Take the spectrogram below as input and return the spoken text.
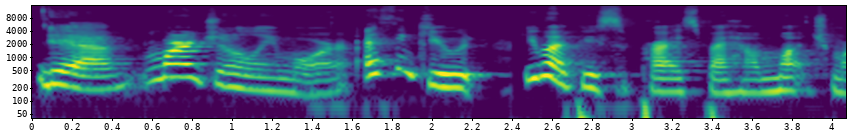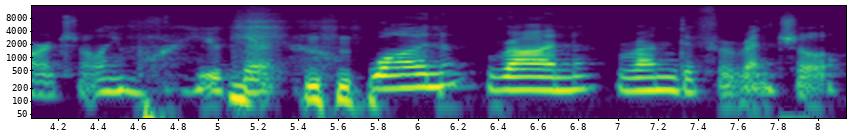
Yeah, marginally more. I think you you might be surprised by how much marginally more you get. One run run differential.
